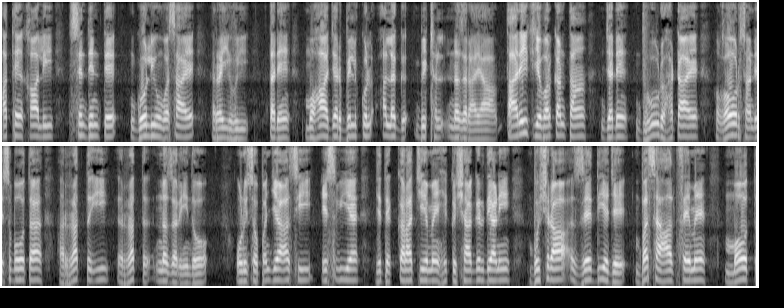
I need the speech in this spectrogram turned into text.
हथे खाली सिंधियुनि ते गोलियूं वसाए रही हुई तॾहिं मुहाजर बिल्कुलु अलॻि बीठल नज़र आया तारीख़ जे वर्कनि तां जड॒हिं धूड़ हटाए ग़ौर सां ॾिसिबो त रत ई रत नज़र ईंदो उणिवीह सौ पंजासी ईस्वी जिते कराचीअ में हिकु शागिर्द बुशरा ज़ैदीअ जे बस हादसे में मौत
